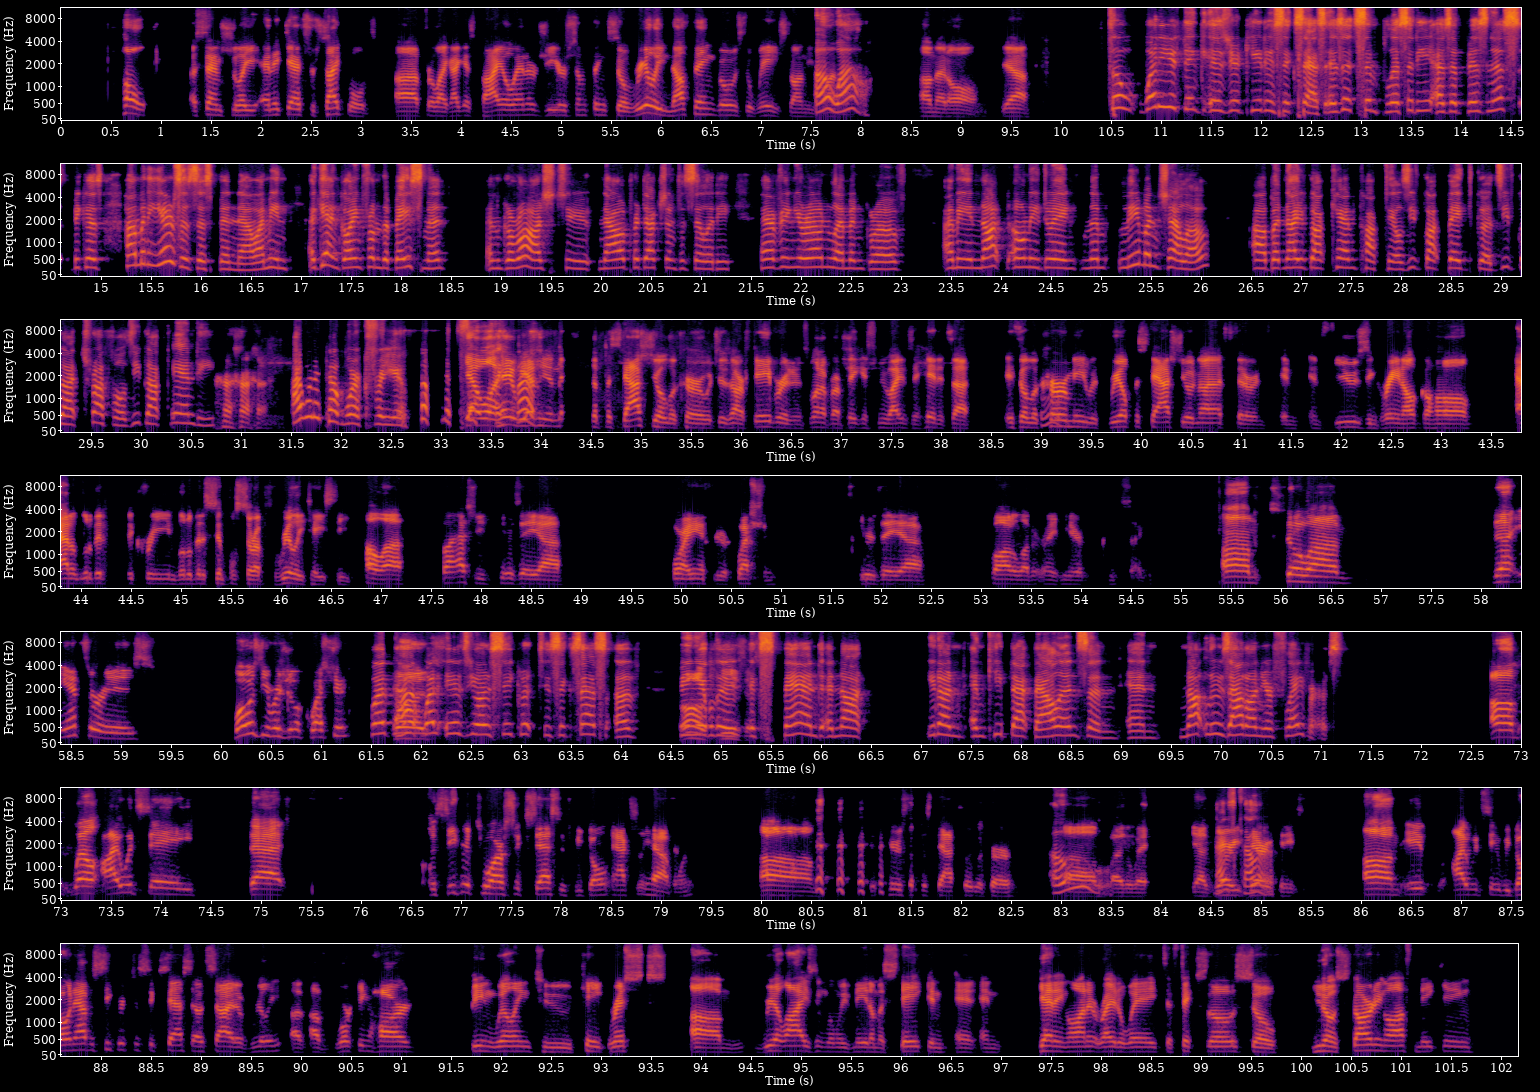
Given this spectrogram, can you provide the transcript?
pulp essentially, and it gets recycled uh, for like I guess bioenergy or something. So really, nothing goes to waste on these. Oh wow. Um, at all. Yeah. So, what do you think is your key to success? Is it simplicity as a business? Because how many years has this been now? I mean, again, going from the basement and garage to now a production facility, having your own lemon grove. I mean, not only doing lim- limoncello, uh, but now you've got canned cocktails, you've got baked goods, you've got truffles, you've got candy. I want to come work for you. Yeah. Well, like hey, we haven't even mentioned the pistachio liqueur, which is our favorite, and it's one of our biggest new items to hit. It's a it's a liqueur made with real pistachio nuts that are in, in, infused in grain alcohol. Add a little bit of cream, a little bit of simple syrup. Really tasty. Oh, uh, well, actually, here's a uh, before I answer your question. Here's a uh, bottle of it right here. One second. Um, so um, the answer is, what was the original question? What uh, what was- is your secret to success of being Oh, able to Jesus. expand and not, you know, and, and keep that balance and and not lose out on your flavors? Um, well, I would say that the secret to our success is we don't actually have one. Um, here's the pistachio liqueur. Oh, Um, by the way, yeah, Nice very very tasty. Um, it, I would say we don't have a secret to success outside of really of, of working hard, being willing to take risks, um, realizing when we've made a mistake and, and and getting on it right away to fix those. So you know, starting off making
